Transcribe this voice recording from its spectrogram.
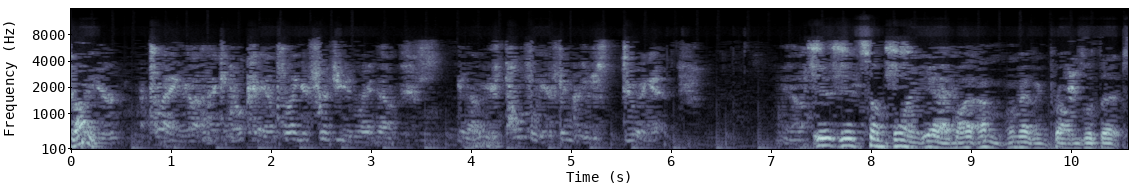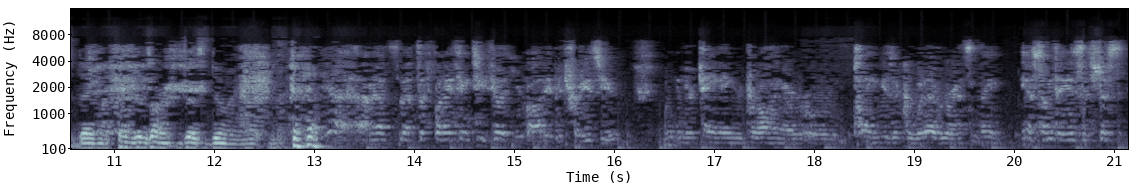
Right. When you're playing, you're not thinking, okay, I'm playing a Phrygian right now. You know, you're, hopefully your fingers are just doing it. You know, it's, It, at some point, yeah, but I'm I'm having problems with that today. My fingers aren't just doing it. Yeah, that's that's a funny thing too. You feel like your body betrays you when you're painting or drawing or, or playing music or whatever. And something, you know, some days it's just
